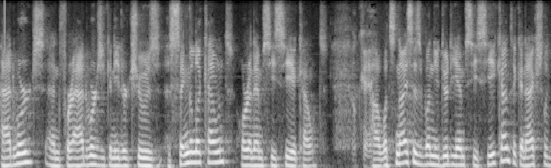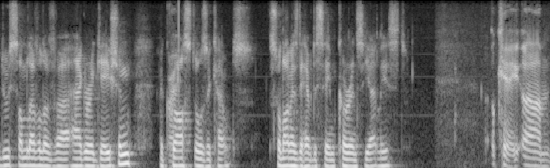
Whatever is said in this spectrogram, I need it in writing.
AdWords. And for AdWords, you can either choose a single account or an MCC account. Okay. Uh, what's nice is when you do the MCC account, it can actually do some level of uh, aggregation across right. those accounts, so long as they have the same currency at least. Okay. Um,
